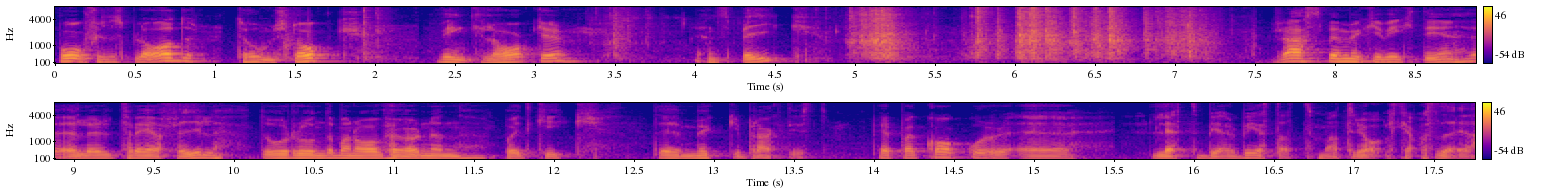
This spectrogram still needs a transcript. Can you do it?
Bågfilsblad, tumstock, vinkelhake, en spik. Rasp är mycket viktig, eller träfil. Då rundar man av hörnen på ett kick. Det är mycket praktiskt. Pepparkakor är lättbearbetat material kan man säga.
